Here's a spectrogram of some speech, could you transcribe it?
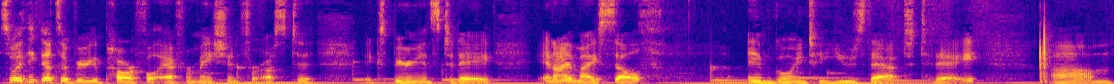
So I think that's a very powerful affirmation for us to experience today. And I myself am going to use that today. Um,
